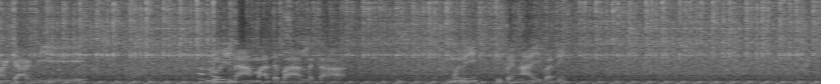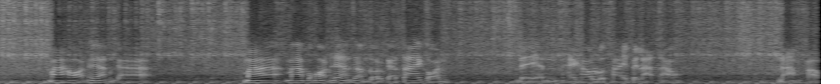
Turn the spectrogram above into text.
หลังจากที่ลุยน้ำมาแต่บ้านแล้วก็มื่อนี้สิไปไฮบัดนี้ มาหอดเฮือนกะ มามาบ่หอดเฮือนสำรวจกะใต้ก่อนได้อันให้เข้ารถไทยไปหลัดเอาน้ำเขา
